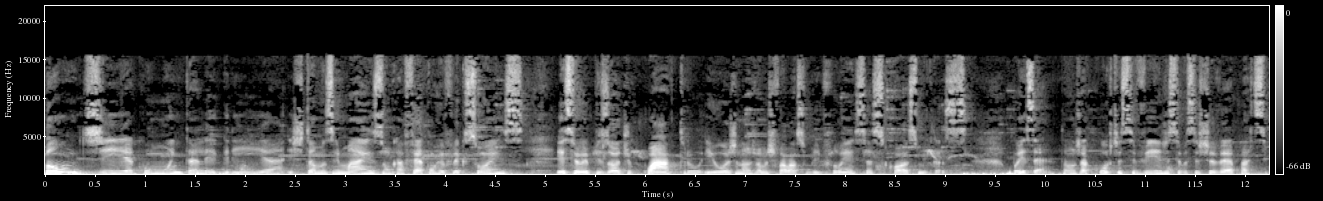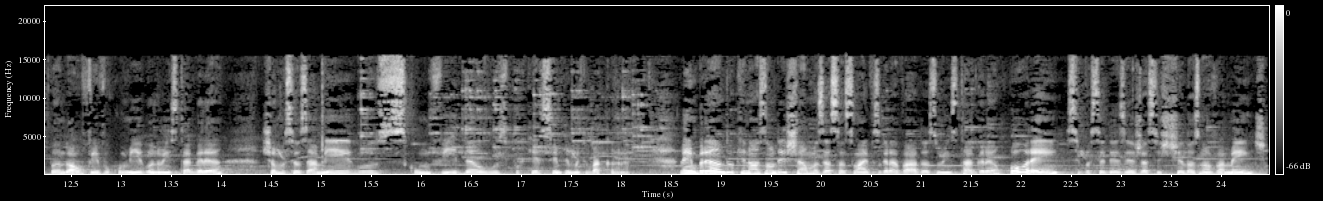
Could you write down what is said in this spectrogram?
Bom dia, com muita alegria. Estamos em mais um Café com Reflexões. Esse é o episódio 4 e hoje nós vamos falar sobre influências cósmicas. Pois é, então já curte esse vídeo. Se você estiver participando ao vivo comigo no Instagram, chama seus amigos, convida-os, porque é sempre muito bacana. Lembrando que nós não deixamos essas lives gravadas no Instagram, porém, se você deseja assisti-las novamente,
